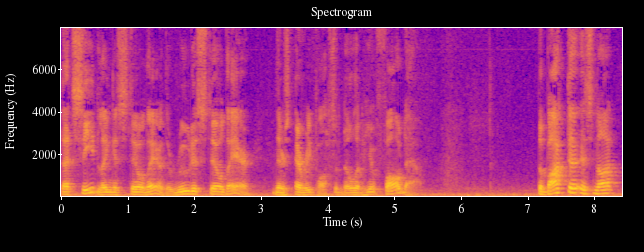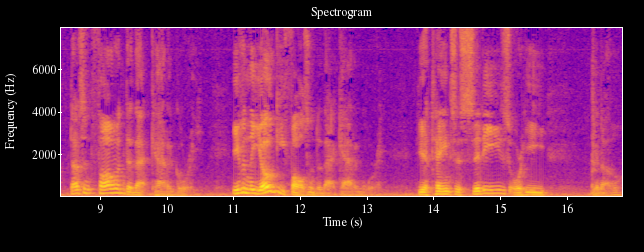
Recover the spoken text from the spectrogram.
that seedling is still there. The root is still there. There's every possibility of fall down. The bhakta is not doesn't fall into that category. Even the yogi falls into that category. He attains his siddhis, or he, you know,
